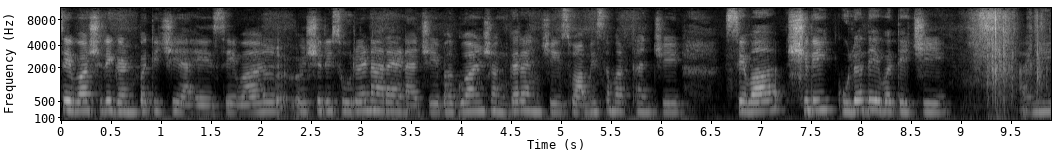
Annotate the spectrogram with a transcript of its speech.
सेवा श्री गणपतीची आहे. सेवा श्री सूर्यनारायणाची भगवान शंकरांची स्वामी समर्थांची सेवा श्री कुलदेवतेची. आणि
